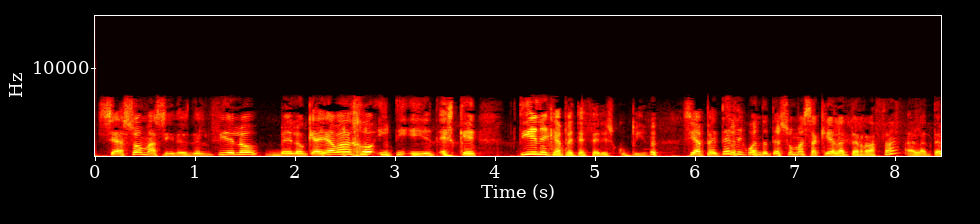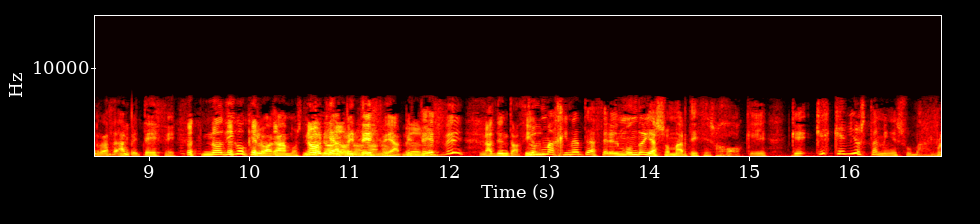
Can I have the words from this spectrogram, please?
se asoma así desde el cielo, ve lo que hay abajo y es que tiene que apetecer escupir. Si apetece cuando te asomas aquí a la terraza, a la terraza apetece. No digo que lo hagamos, No, no, que no, apetece, no, no. apetece. Tú tentación. imagínate hacer el mundo y asomarte y dices, jo, que, que, que, que Dios también es humano.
